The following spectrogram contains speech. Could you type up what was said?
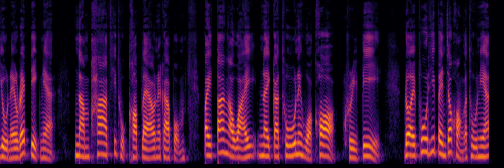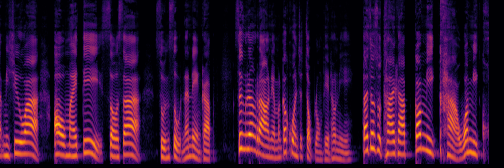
อยู่ใน Reddit เนี่ย นำภาพที่ถูกครอปแล้วนะครับผม ไปตั้งเอาไว้ในกระทู้ในหัวข้อ creepy โดยผู้ที่เป็นเจ้าของกระทู้นี้มีชื่อว่า Almighty Sosa 00 นั่นเองครับ ซึ่งเรื่องราวเนี่ยมันก็ควรจะจบลงเพียงเท่านี้ แต่จนสุดท้ายครับ ก็มีข่าวว่ามีค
